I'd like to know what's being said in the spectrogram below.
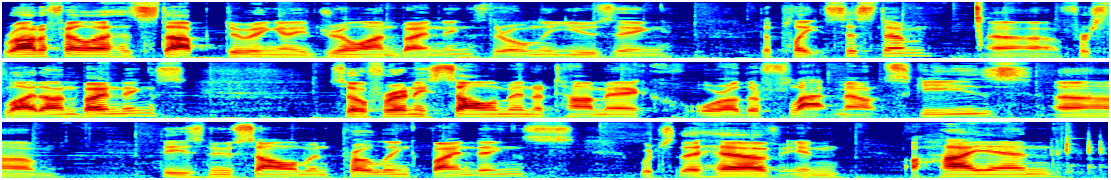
has stopped doing any drill-on bindings. They're only using the plate system uh, for slide-on bindings. So for any Salomon Atomic or other flat mount skis, um, these new Salomon ProLink bindings, which they have in a high-end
